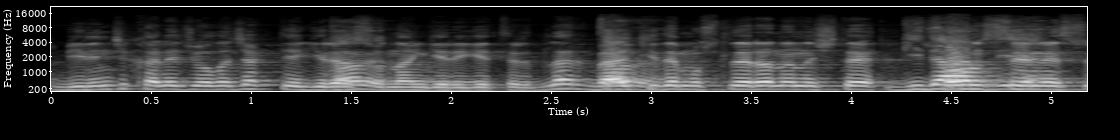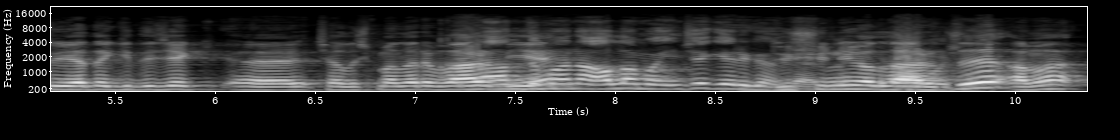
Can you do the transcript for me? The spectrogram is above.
birinci kaleci olacak diye Giresun'dan geri getirdiler. Belki de Muslera'nın işte Gider son diye. senesi ya da gidecek e, çalışmaları var diye Randımanı alamayınca geri gönderdi. Düşünüyorlardı ama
